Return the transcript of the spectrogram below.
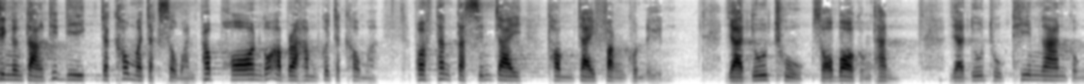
สิ่งต่างๆ ที่ดีจะเข้ามาจากสวรรค์ พระพรของอับราฮัมก็จะเข้ามา เพราะท่านตัดสินใจทอมใจฟังคนอื่น อย่าดูถูกสอบอของท่าน อย่าดูถูกทีมงานของ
